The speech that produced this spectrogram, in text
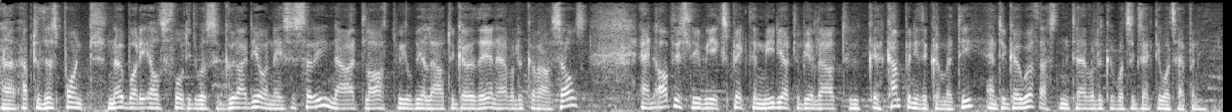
Uh, up to this point, nobody else thought it was a good idea or necessary. Now, at last, we'll be allowed to go there and have a look at ourselves. And obviously, we expect the media to be allowed to accompany the committee and to go with us and to have a look at what's exactly what's happening.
